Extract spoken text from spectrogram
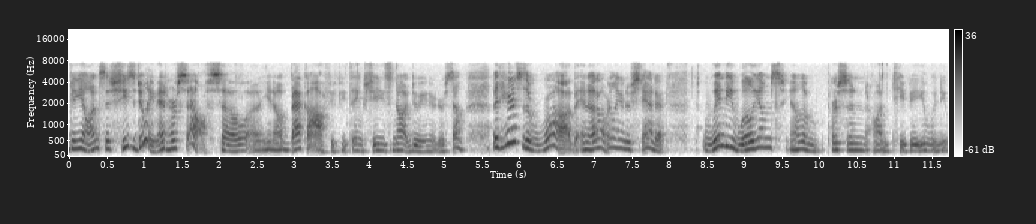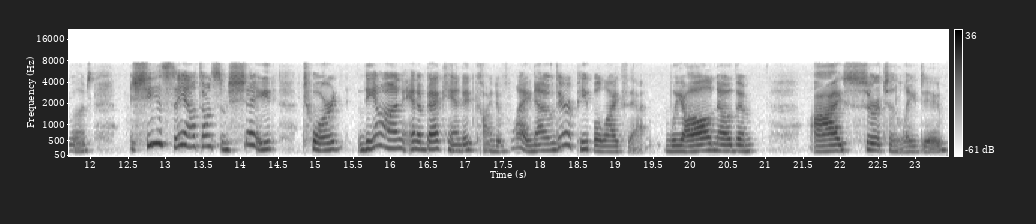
Dionne says she's doing it herself. So uh, you know, back off if you think she's not doing it herself. But here's the rub, and I don't really understand it. Wendy Williams, you know, the person on TV, Wendy Williams, she's you know throwing some shade toward Dionne in a backhanded kind of way. Now there are people like that. We all know them. I certainly do.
